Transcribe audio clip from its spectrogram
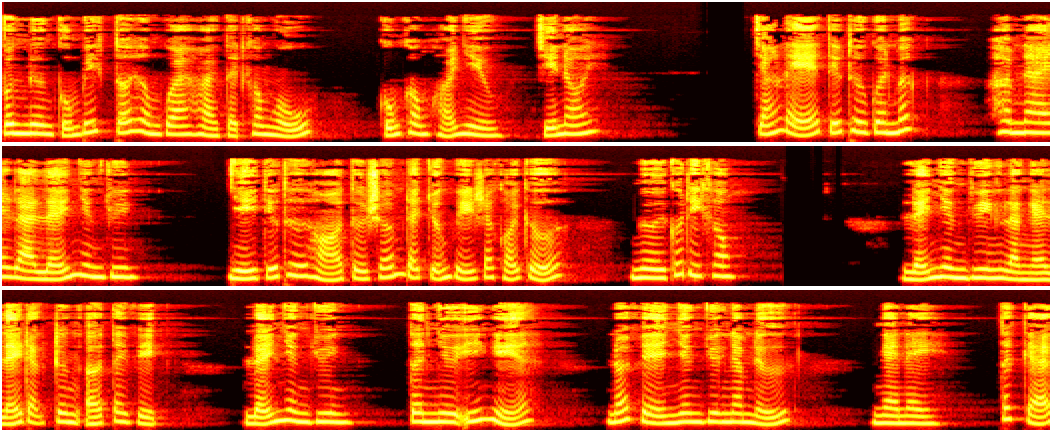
Vân Nương cũng biết tối hôm qua hoàng tịch không ngủ, cũng không hỏi nhiều, chỉ nói. Chẳng lẽ tiểu thư quên mất, hôm nay là lễ nhân duyên. Nhị tiểu thư họ từ sớm đã chuẩn bị ra khỏi cửa, người có đi không? Lễ nhân duyên là ngày lễ đặc trưng ở Tây Việt. Lễ nhân duyên, tên như ý nghĩa, nói về nhân duyên nam nữ. Ngày này, tất cả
